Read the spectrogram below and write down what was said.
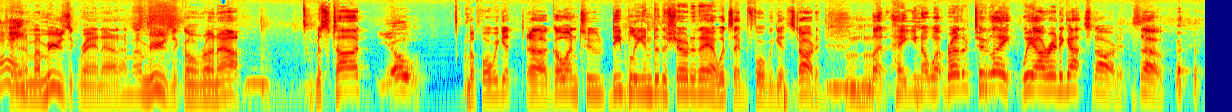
Okay. And my music ran out. How my music gonna run out? Mr. Todd, Yo. before we get uh, going too deeply into the show today, I would say before we get started. But hey, you know what, brother? Too late. We already got started. So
